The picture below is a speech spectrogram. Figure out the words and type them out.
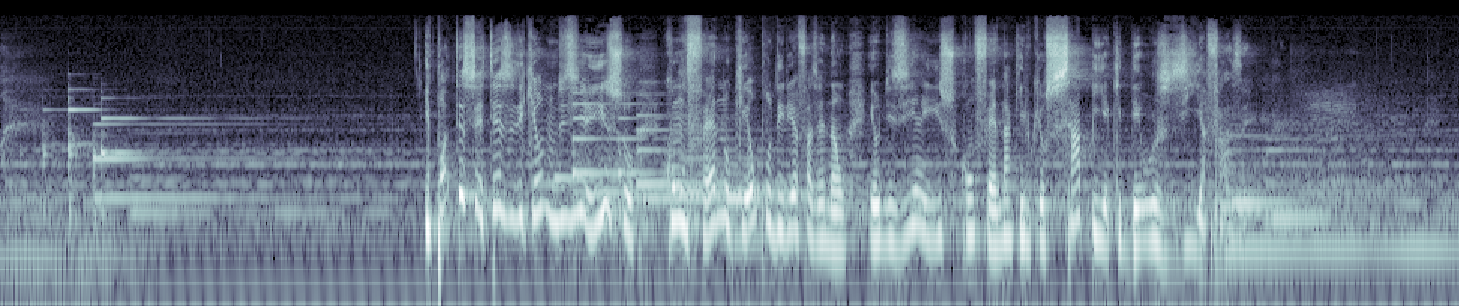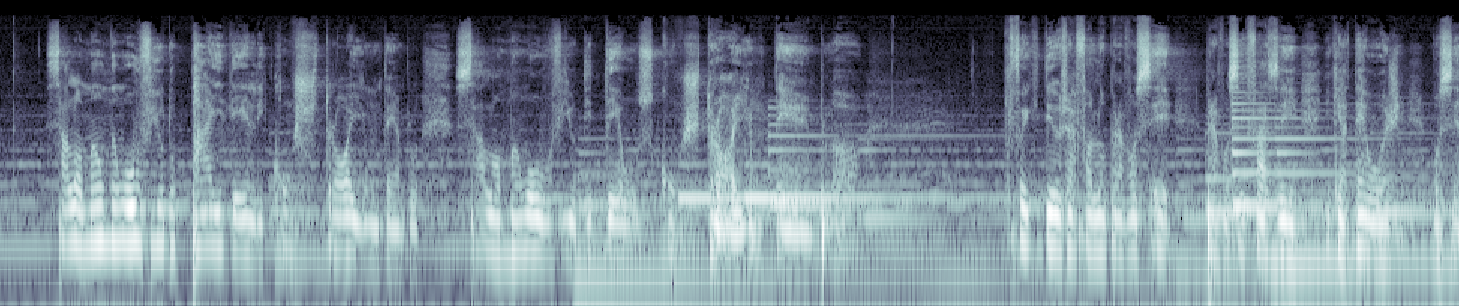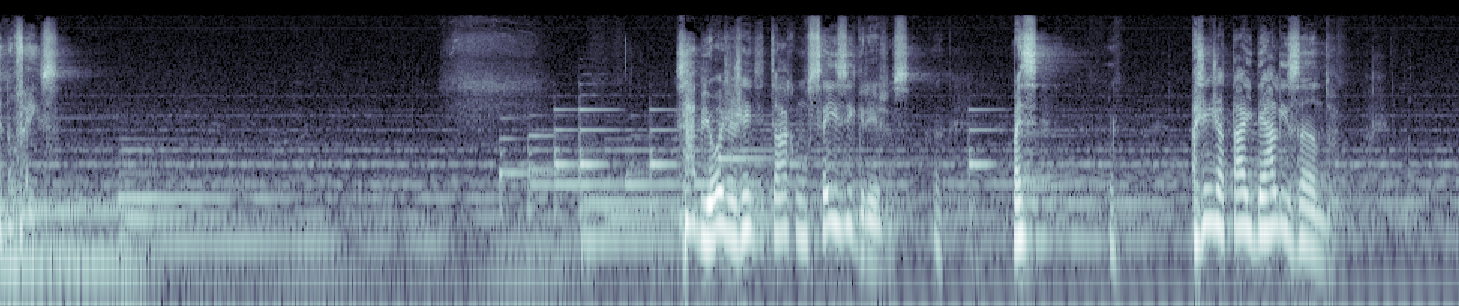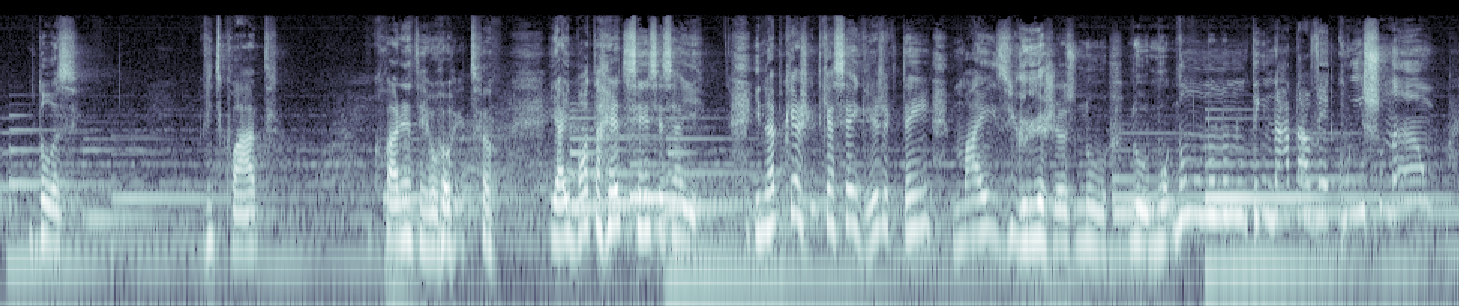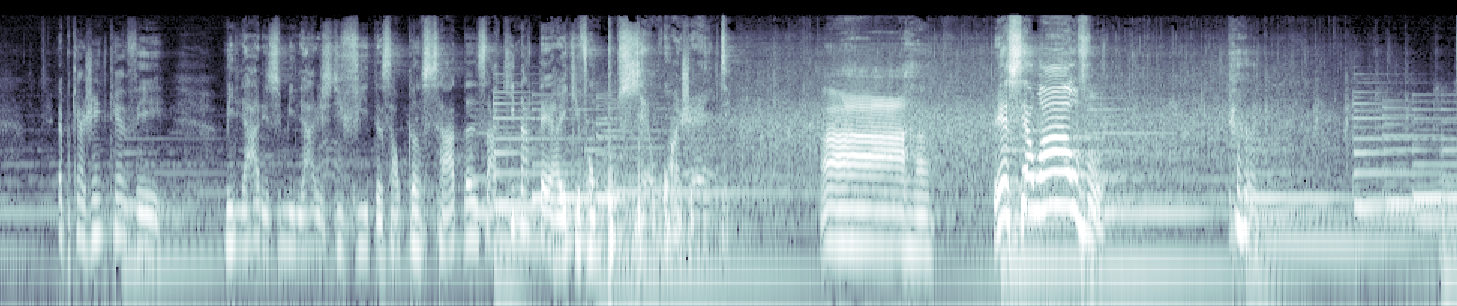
Pode ter certeza de que eu não dizia isso com fé no que eu poderia fazer, não. Eu dizia isso com fé naquilo que eu sabia que Deus ia fazer. Salomão não ouviu do pai dele, constrói um templo. Salomão ouviu de Deus, constrói um templo. Que foi que Deus já falou para você, para você fazer e que até hoje você não fez. Sabe, hoje a gente está com seis igrejas, mas a gente já está idealizando doze. 24, 48. E aí bota reticências aí. E não é porque a gente quer ser a igreja que tem mais igrejas no, no mundo. Não, não, não, não tem nada a ver com isso, não. É porque a gente quer ver milhares e milhares de vidas alcançadas aqui na terra e que vão para o céu com a gente. Ah, esse é o alvo.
